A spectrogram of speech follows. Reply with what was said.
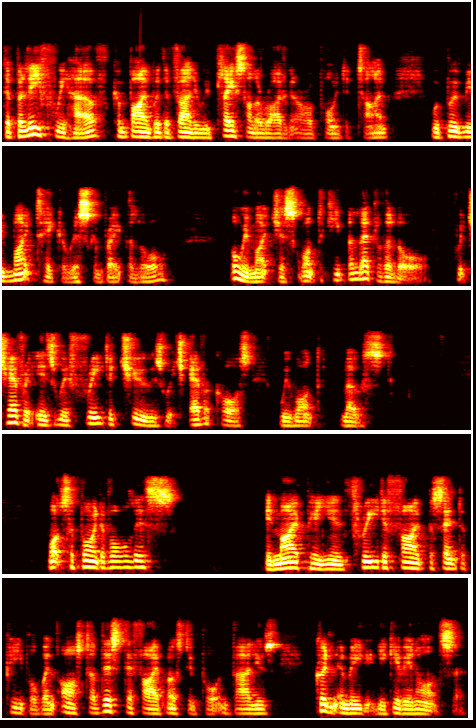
The belief we have, combined with the value we place on arriving at our appointed time, would mean we might take a risk and break the law, or we might just want to keep the letter of the law. Whichever it is, we're free to choose whichever course we want most. What's the point of all this? In my opinion, 3 to 5% of people, when asked to list their five most important values, couldn't immediately give an answer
